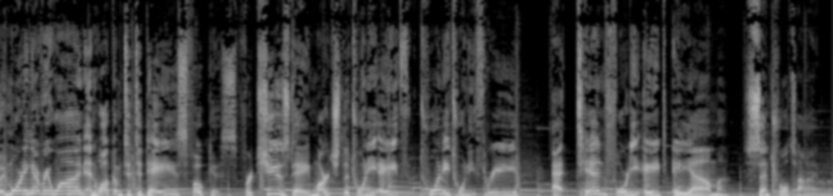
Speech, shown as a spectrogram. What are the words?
Good morning, everyone, and welcome to today's focus for Tuesday, March the 28th, 2023 at 1048 a.m. Central Time.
